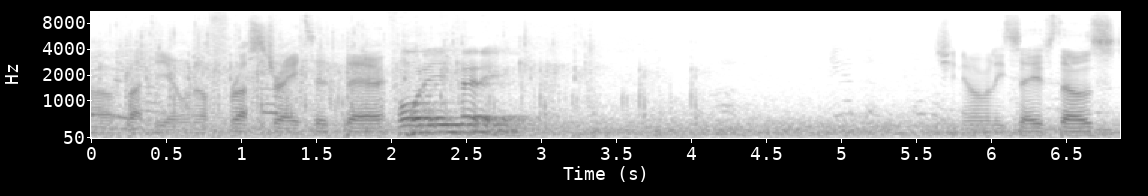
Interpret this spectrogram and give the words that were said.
Oh, frustrated there. 40, 30. Saves those.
